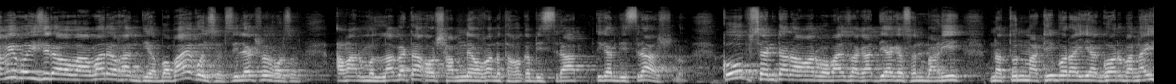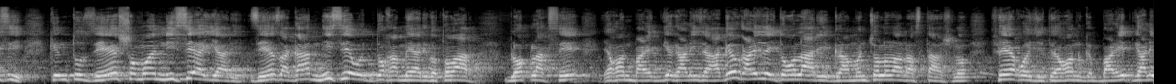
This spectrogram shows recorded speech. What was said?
আমি কইছি না বাবা আমারও খান দিয়া বাবাই কইছেন সিলেকশন করছেন আমার মোল্লা বেটা ওর সামনে ওখানে থাকা বিশ্রাত ইগার বিশ্রা আসলো। খুব সেন্টার আমার বাবাই জায়গা দিয়া গেছেন, বাড়ি নতুন মাটি বড়াইয়া ঘর বানাইছি, কিন্তু যে সময় নিচে আইয়ারি যে জায়গা নিচে ঐদ্য কামে আরি গতবার ব্লক লাগছে, এখন বাড়িতে গিয়ে গাড়ি যায়, আগেও গাড়ি যাইতো ওলা আরি গ্রামাঞ্চলের রাস্তা আসলো ফে কই যেত, এখন বাড়িত গাড়ি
